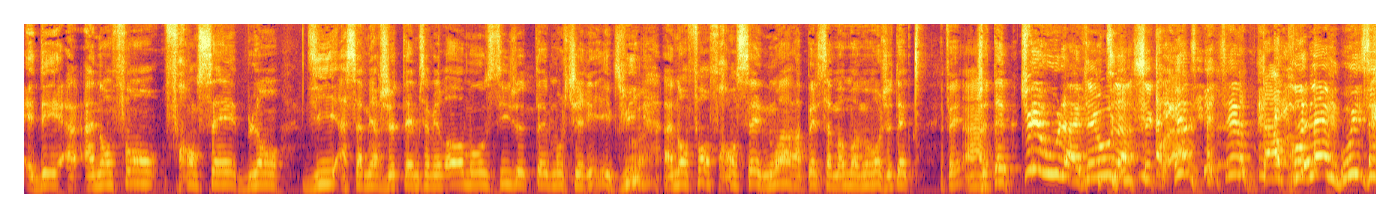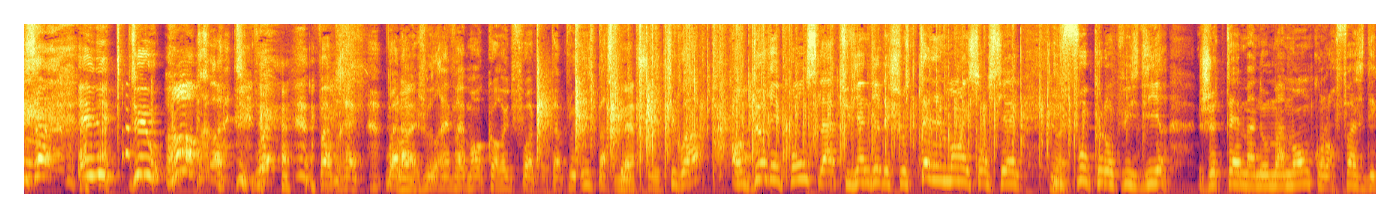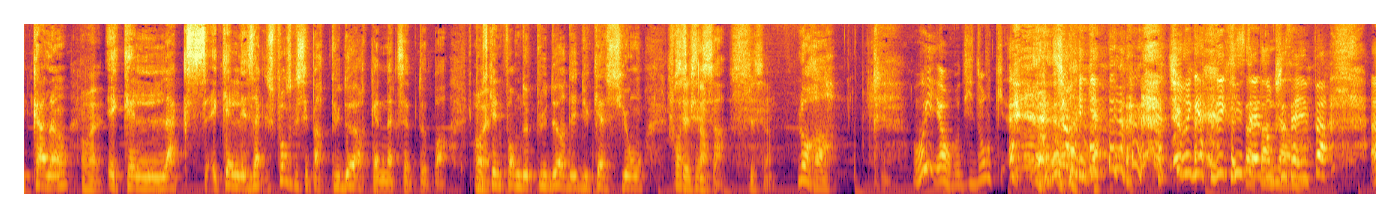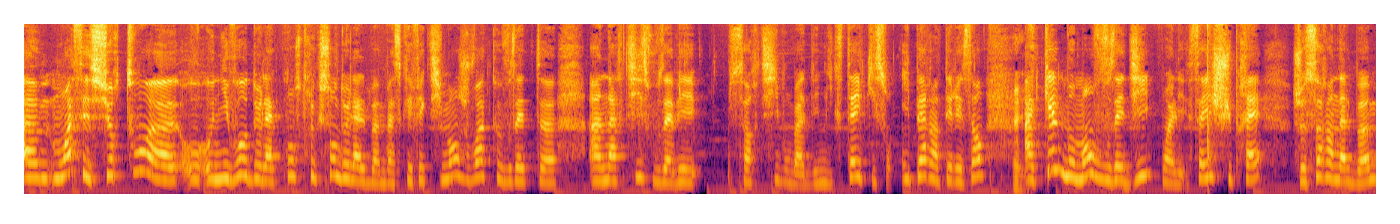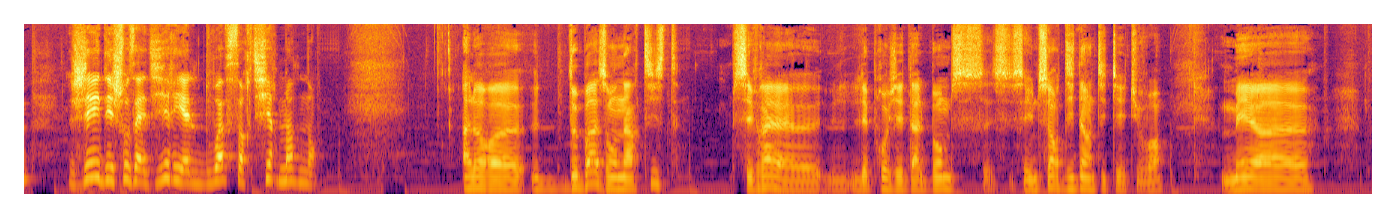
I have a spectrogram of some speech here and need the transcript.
des- un enfant français blanc dit à sa mère je t'aime, sa mère oh moi aussi je t'aime mon chéri. Et puis un enfant français noir appelle sa maman maman je t'aime, fait Ah. je t'aime, tu es où là? T'es où, là? C'est quoi? T'as un problème? Oui c'est ça. Et il dit tu es où? Rentre! Tu vois? Enfin bref, voilà, Ouais. je voudrais vraiment encore une fois qu'on t'applaudisse parce que Merci. tu vois, en deux réponses là, tu viens de dire des choses tellement essentielles. Il Ouais. faut que l'on puisse dire je t'aime à nos mamans, qu'on leur fasse des câlins Ouais. et qu'elles l'acc- et qu'elles les acc- Je pense que c'est par pudeur qu'elles n'acceptent pas. Je pense Ouais. qu'il y a une forme de pudeur, d'éducation. Je pense que c'est ça. C'est ça. Laura, Oui, oh, dis donc. tu, regardes, tu regardais Christelle, donc je ne savais pas. Euh, moi, c'est surtout euh, au, au niveau de la construction de l'album. Parce qu'effectivement, je vois que vous êtes euh, un artiste, vous avez sorti bon, bah, des mixtapes qui sont hyper intéressantes. Oui. À quel moment vous vous êtes dit, bon allez, ça y est, je suis prêt, je sors un album, j'ai des choses à dire et elles doivent sortir maintenant? Alors, euh, de base, en artiste, c'est vrai, euh, les projets d'album, c'est c'est une sorte d'identité, tu vois. Mais euh,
